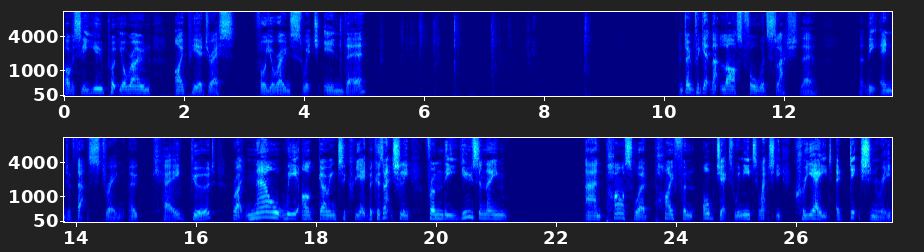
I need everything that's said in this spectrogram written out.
Obviously, you put your own IP address for your own switch in there. And don't forget that last forward slash there at the end of that string. Okay, good. Right, now we are going to create, because actually from the username and password Python objects, we need to actually create a dictionary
